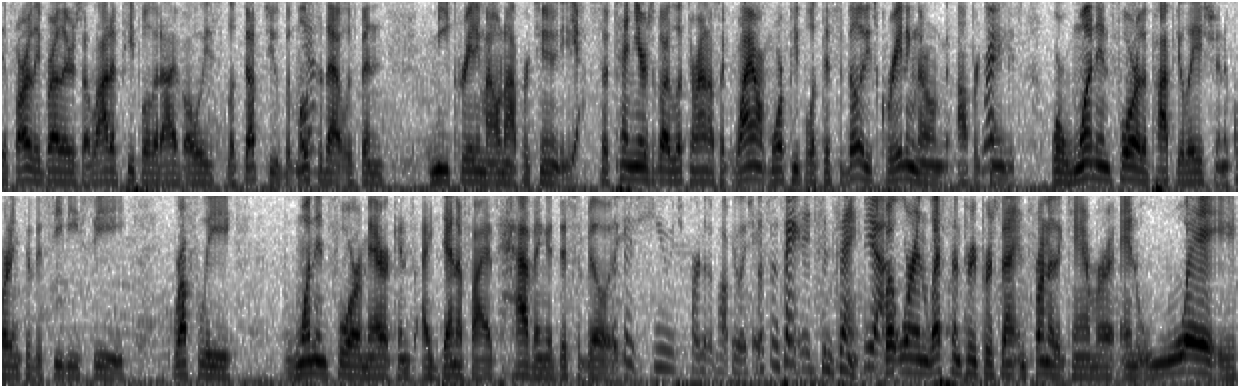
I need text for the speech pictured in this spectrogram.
the Farley brothers, a lot of people that I've always looked up to, but most Yeah. of that was been me creating my own opportunities. Yeah. So 10 years ago, I looked around, I was like, why aren't more people with disabilities creating their own opportunities? We're one in four of the population, according to the CDC, roughly one in four Americans identify as having a disability. That's a huge part of the population. That's insane. It's insane. Yeah. But we're in less than 3% in front of the camera and way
